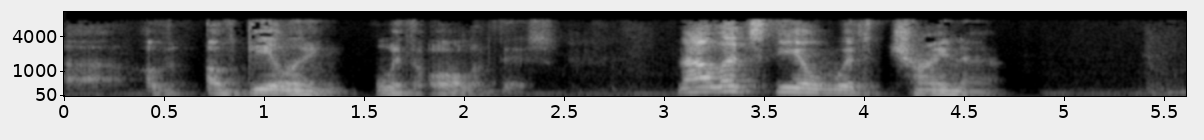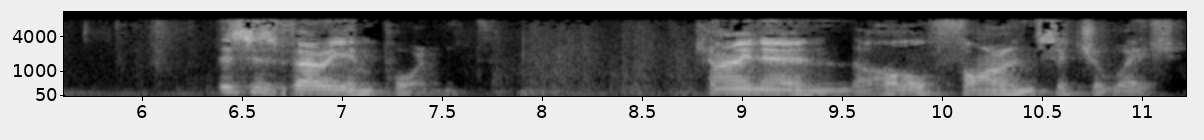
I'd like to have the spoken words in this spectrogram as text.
uh, of, of dealing with all of this. Now let's deal with China. This is very important. China and the whole foreign situation.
